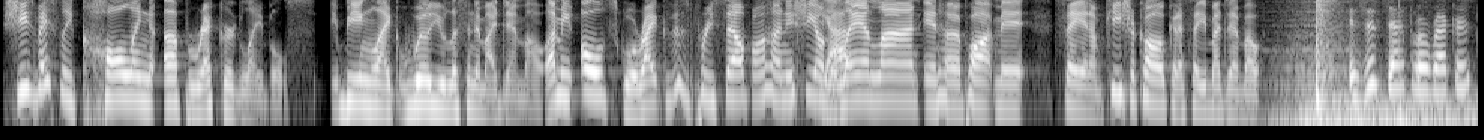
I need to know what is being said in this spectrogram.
she's basically calling up record labels, being like, Will you listen to my demo? I mean, old school, right? Because this is pre cell phone, honey. She on Yep. the landline in her apartment saying, I'm Keyshia Cole. Can I sell you my demo? Is this Death Row Records?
